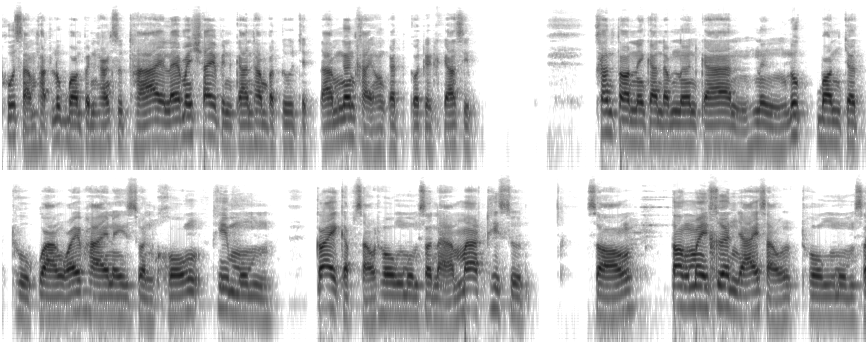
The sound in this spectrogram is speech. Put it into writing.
ผู้สัมผัสลูกบอลเป็นครั้งสุดท้าย และไม่ใช่เป็นการทำประตูเจ็ดตามเงื่อนไขของกฎกติกาสิบขั้นตอนในการดำเนินการ 1. ลูกบอลจะถูกวางไว้ภายในส่วนโค้งที่มุมใกล้กับเสาธงมุมสนามมากที่สุด 2. ต้องไม่เคลื่อนย้ายเสาธงมุมส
